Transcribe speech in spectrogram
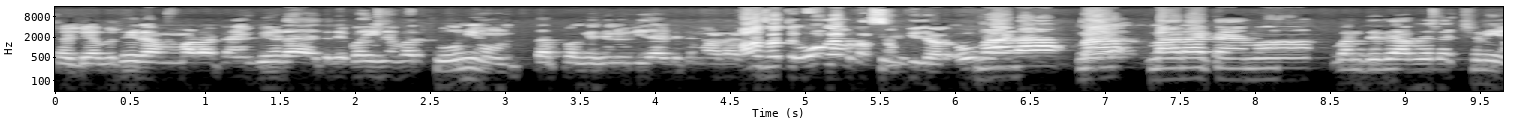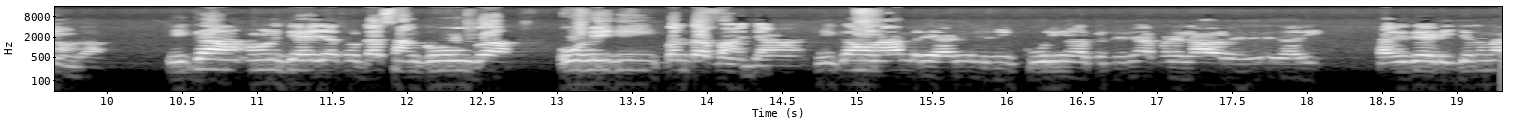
ਛੱਡਿਆ। ਬਥੇਰਾ ਮਾੜਾ ਟਾਈਮ ਵੀ ਹਟਾਇਆ ਤੇਰੇ ਭਾਈ ਨੇ ਪਰ ਸ਼ੋ ਨਹੀਂ ਹੋਣ ਦਿੱਤਾ ਆਪਾਂ ਕਿਸੇ ਨੂੰ ਵੀ ਸਾਡੇ ਤੇ ਮਾੜਾ ਹਾਂ ਸੱਚ ਉਹ ਗੱਲ ਦੱਸ ਕਿ ਯਾਰ ਉਹ ਮਾੜਾ ਮਾੜਾ ਟਾਈਮ ਬੰਦੇ ਦੇ ਆਪਦੇ ਲੱਛਣ ਹੀ ਆਉਂਦਾ। ਠੀਕ ਆ ਹੁਣ ਜਿਹੋ ਜਿਹਾ ਤੁਹਾਡਾ ਸੰਗ ਹੋਊਗਾ ਉਹੇ ਜੀ ਬੰਦਾ ਬਣ ਜਾਣਾ ਠੀਕ ਆ, ਹੁਣ ਆ ਮੇਰੇ ਆੜੀ ਨੇ ਪੂਰੀਆਂ ਬਿੱਲੇ ਨੇ, ਆਪਣੇ ਨਾਲ ਰਹਿੰਦੇ ਨੇ ਸਾਰੀ। ਸਾਰੀ ਦਿਹਾੜੀ ਜਦੋਂ ਮੈਂ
